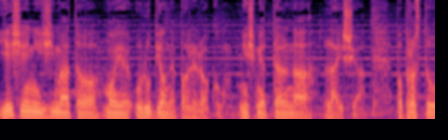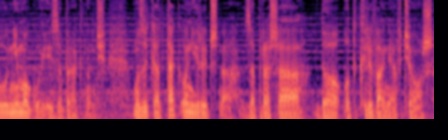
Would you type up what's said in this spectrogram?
Jesień i zima to moje ulubione pory roku. Nieśmiertelna Lajsia. Po prostu nie mogło jej zabraknąć. Muzyka tak oniryczna zaprasza do odkrywania wciąż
